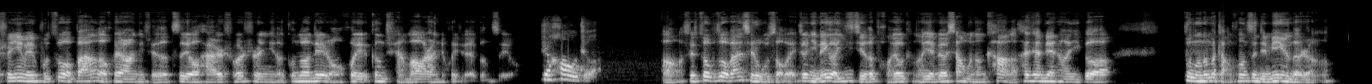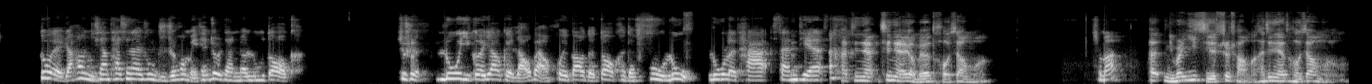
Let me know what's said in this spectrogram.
是因为不坐班了会让你觉得自由，还是说是你的工作内容会更全貌，让你会觉得更自由？是后者。哦，所以坐不坐班其实无所谓，就你那个一级的朋友可能也没有项目能看了，他现在变成一个。不能那么掌控自己命运的人了。对，然后你像他现在入职之后，每天就是在那撸 doc，就是撸一个要给老板汇报的 doc 的附录，撸了他三天。他今年今年有没有投项目？什么？他你不是一级市场吗？他今年投项目了吗？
